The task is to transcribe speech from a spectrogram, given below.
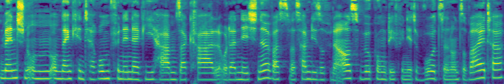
Menschen um, um dein Kind herum für eine Energie haben, sakral oder nicht, ne? Was, was haben die so für eine Auswirkung, definierte Wurzeln und so weiter.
